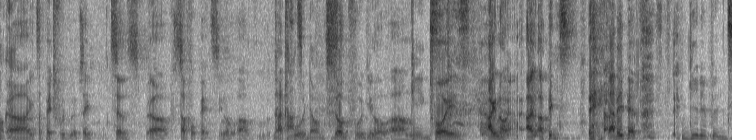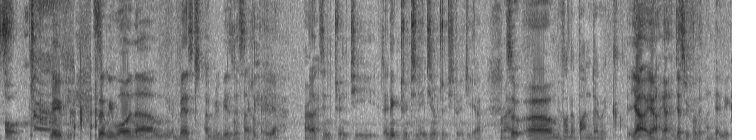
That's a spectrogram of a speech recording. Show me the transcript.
Okay. Uh, it's a pet food website. It sells uh, stuff for pets. You know, um, cat cats, food, dogs. dog food. You know, um, Pigs. toys. I know. Are, are pigs? are they pets? Guinea pigs. Oh, maybe. so we won um, best agribusiness site of the year. That's in 20, I think 2019 or 2020, yeah. Right. So um, Before the pandemic. yeah, yeah, yeah, just before the pandemic.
